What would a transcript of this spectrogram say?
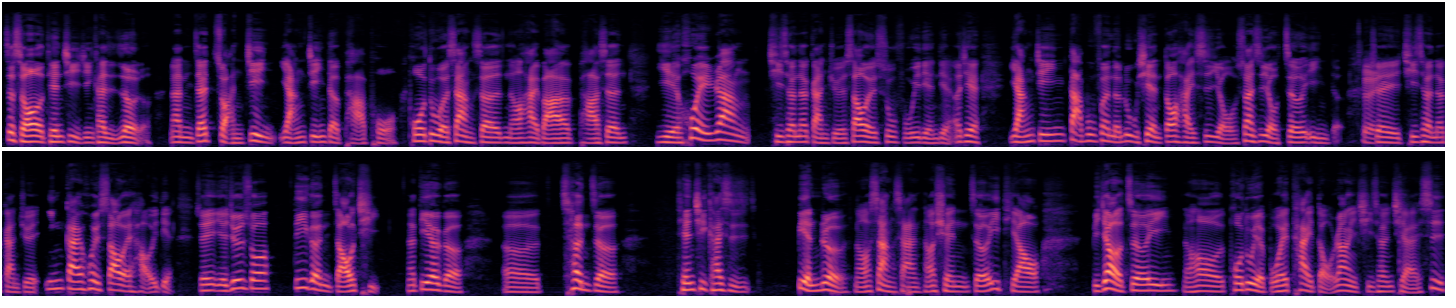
这时候天气已经开始热了。那你再转进阳金的爬坡，坡度的上升，然后海拔爬升，也会让。骑乘的感觉稍微舒服一点点，而且阳金大部分的路线都还是有算是有遮阴的，所以骑乘的感觉应该会稍微好一点。所以也就是说，第一个你早起，那第二个呃趁着天气开始变热，然后上山，然后选择一条比较有遮阴，然后坡度也不会太陡，让你骑乘起来是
